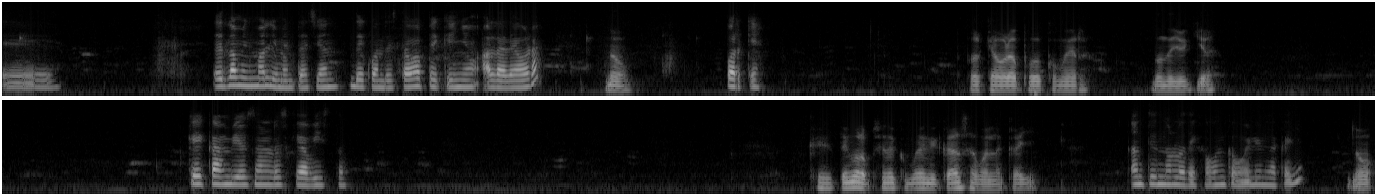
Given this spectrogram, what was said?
Eh, ¿Es la misma alimentación de cuando estaba pequeño a la de ahora? no, ¿Por qué? porque ahora puedo comer donde yo quiera. ¿Qué cambios son los que ha visto? Que tengo la opción de comer en mi casa o en la calle. ¿Antes no lo dejaban comer en la calle? No,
